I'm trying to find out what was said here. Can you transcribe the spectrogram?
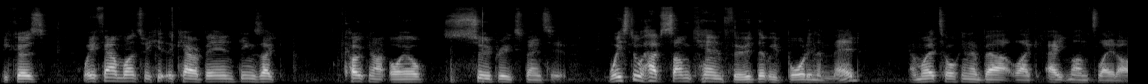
Because we found once we hit the Caribbean, things like coconut oil, super expensive. We still have some canned food that we bought in the Med and we're talking about like eight months later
